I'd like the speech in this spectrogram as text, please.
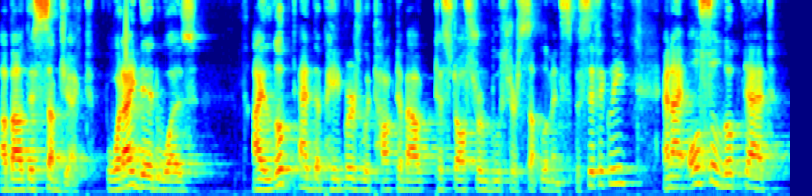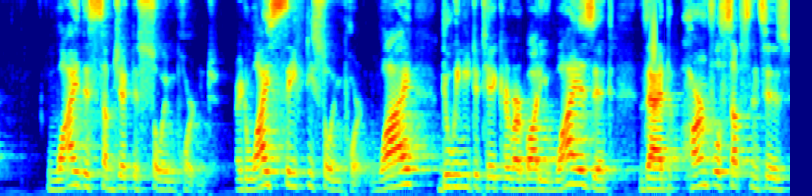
about this subject. What I did was I looked at the papers which talked about testosterone booster supplements specifically, and I also looked at why this subject is so important, right? Why safety is so important? Why do we need to take care of our body? Why is it that harmful substances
